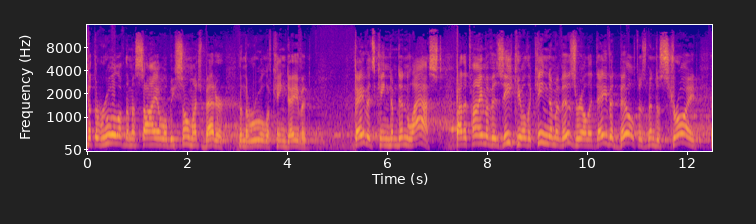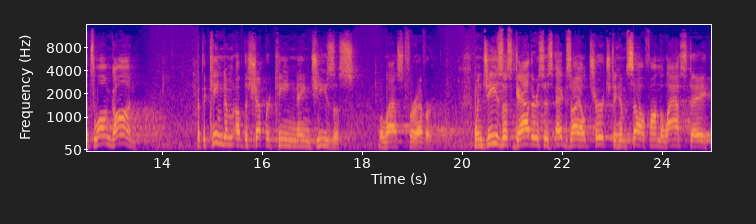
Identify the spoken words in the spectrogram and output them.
But the rule of the Messiah will be so much better than the rule of King David. David's kingdom didn't last. By the time of Ezekiel, the kingdom of Israel that David built has been destroyed, it's long gone. But the kingdom of the shepherd king named Jesus will last forever. When Jesus gathers his exiled church to himself on the last day,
